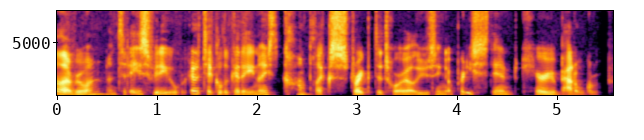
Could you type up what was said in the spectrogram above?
Hello everyone, in today's video we're going to take a look at a nice complex strike tutorial using a pretty standard carrier battle group.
